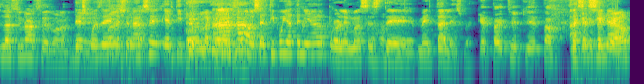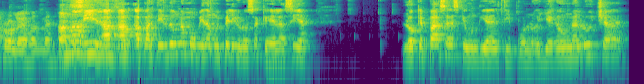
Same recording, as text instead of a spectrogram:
lesionarse durante. Después de lesionarse, el tipo. Ajá, o sea, el tipo ya tenía problemas este, mentales, güey. Que estoy chiquito. Se, se Asesina- crearon problemas mentales. Ajá. Sí, sí, a, sí, a- a partir de una movida muy peligrosa que él hacía. Lo que pasa es que un día el tipo no llega a una lucha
